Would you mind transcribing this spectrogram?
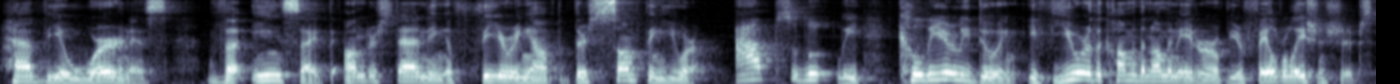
had the awareness, the insight, the understanding of figuring out that there's something you are absolutely clearly doing, if you are the common denominator of your failed relationships,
